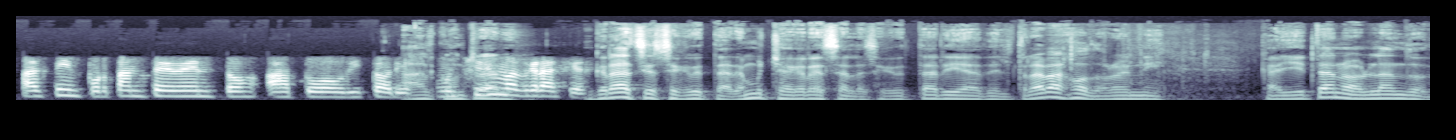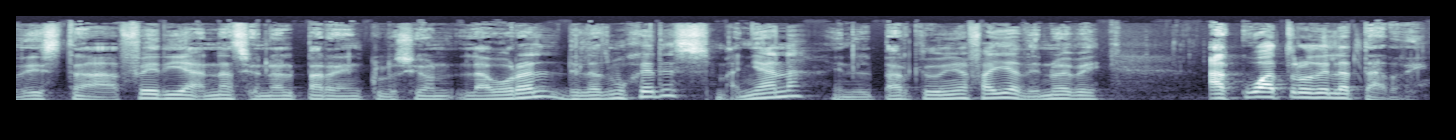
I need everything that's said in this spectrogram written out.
a este importante evento a tu auditorio. Muchísimas gracias. Gracias, secretaria. Muchas gracias a la secretaria del Trabajo, Doreni Cayetano, hablando de esta Feria Nacional para la Inclusión Laboral de las Mujeres, mañana en el Parque Doña Falla de 9 a 4 de la tarde.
